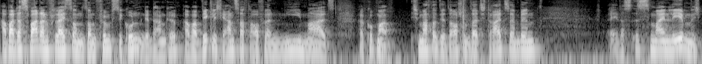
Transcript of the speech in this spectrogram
Aber das war dann vielleicht so ein, so ein Fünf-Sekunden-Gedanke. Aber wirklich ernsthaft aufhören, niemals. Ja, guck mal, ich mache das jetzt auch schon seit ich 13 bin. Ey, das ist mein Leben. Ich,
